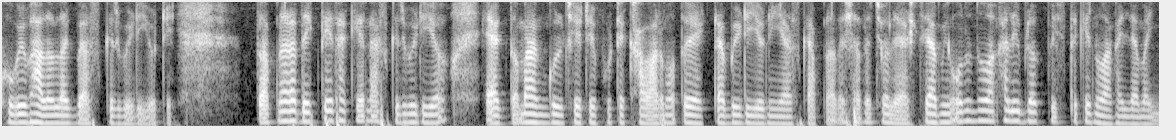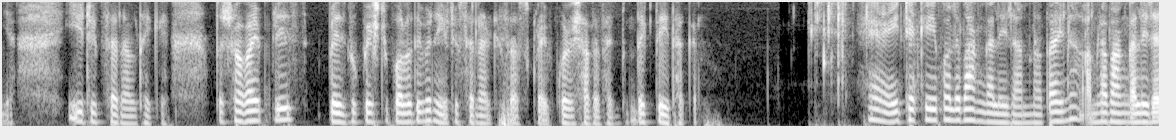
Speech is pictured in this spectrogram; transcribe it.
খুবই ভালো লাগবে আজকের ভিডিওটি তো আপনারা দেখতেই থাকেন আজকের ভিডিও। একদম আঙ্গুল চেটে ফুটে খাওয়ার মতো একটা ভিডিও নিয়ে আজকে আপনাদের সাথে চলে আসছি। আমি অনু নোয়াখালী ব্লগ পেজ থেকে নোয়াখাইলা মাইয়া, ইউটিউব চ্যানেল থেকে। তো সবাই প্লিজ ফেসবুক পেজটি ফলো দেবেন, ইউটিউব চ্যানেলটি সাবস্ক্রাইব করে সাথে থাকবেন। দেখতেই থাকেন। হ্যাঁ এটাকেই বলে বাঙালি রান্না, তাই না? আমরা বাঙালিরা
